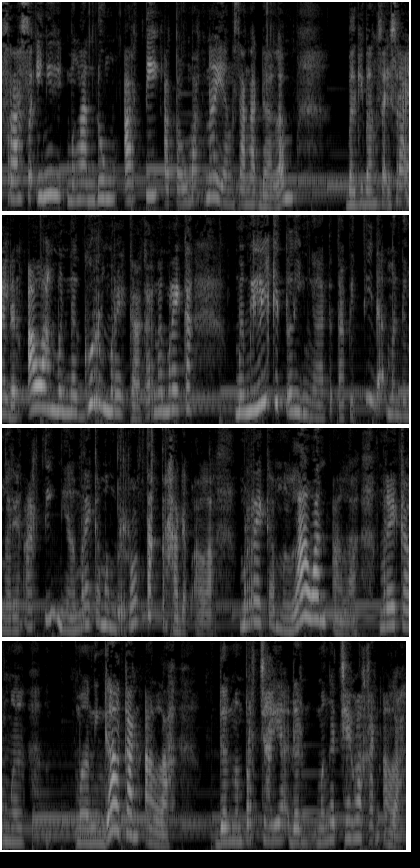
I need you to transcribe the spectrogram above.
frase ini mengandung arti atau makna yang sangat dalam bagi bangsa Israel, dan Allah menegur mereka karena mereka memiliki telinga tetapi tidak mendengar yang artinya mereka memberontak terhadap Allah, mereka melawan Allah, mereka me meninggalkan Allah dan mempercaya dan mengecewakan Allah.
